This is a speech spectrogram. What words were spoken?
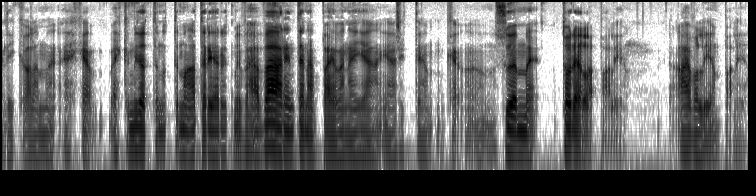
eli olemme ehkä, ehkä mitottanut tämä ateriarytmi vähän väärin tänä päivänä ja, ja sitten syömme todella paljon, aivan liian paljon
